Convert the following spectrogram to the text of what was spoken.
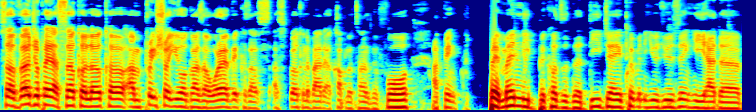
So Virgil played at Circoloco. I'm pretty sure you all guys are aware of it because I've, I've spoken about it a couple of times before. I think, but mainly because of the DJ equipment he was using. He had a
